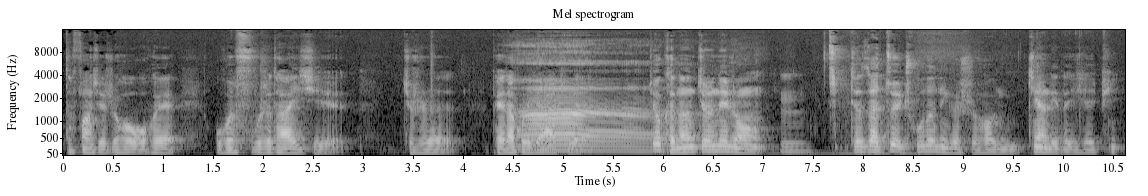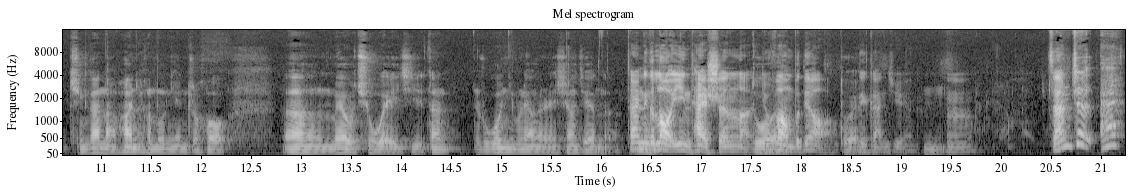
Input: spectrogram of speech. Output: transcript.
他放学之后，我会我会扶着他一起，就是陪他回家之类的。的就可能就是那种，嗯，就在最初的那个时候，你建立的一些情情感，哪怕你很多年之后，嗯，没有去维系，但如果你们两个人相见的，但是那个烙印太深了，你就忘不掉，对那感觉。嗯咱这哎，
